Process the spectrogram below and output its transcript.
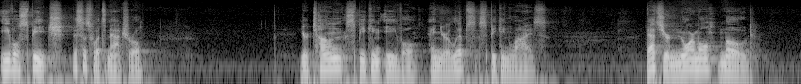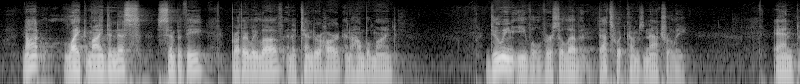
evil speech. This is what's natural. Your tongue speaking evil and your lips speaking lies. That's your normal mode. Not like mindedness, sympathy, brotherly love, and a tender heart and a humble mind. Doing evil, verse 11, that's what comes naturally. And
